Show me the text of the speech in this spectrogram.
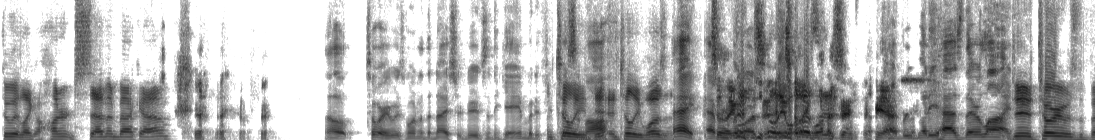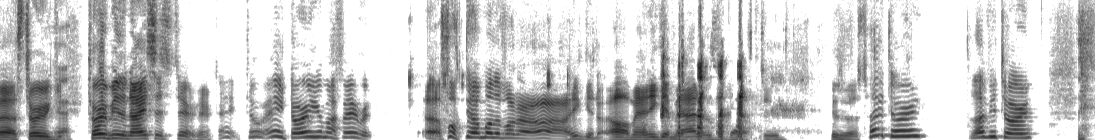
Threw it like 107 back at him Oh, Torii was one of the nicer dudes in the game, but if you until piss he him did, until he wasn't. hey, until he wasn't. Until he wasn't. wasn't. Yeah. everybody has their line. Dude, Torii was the best. Torii, would, Yeah. Torii would be the nicest. Dude, hey, Torii, hey, Torii, you're my favorite. Uh, fuck that motherfucker. Ah, he'd get, oh man, he'd get mad. It was the best, dude. He was the best. Hey, Torii, love you, Torii.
